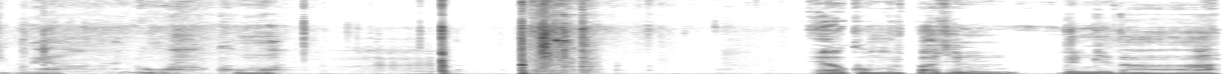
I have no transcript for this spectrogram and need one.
빼주시고요. 요거 고무 에어컨 물 빠지는 됩니다.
